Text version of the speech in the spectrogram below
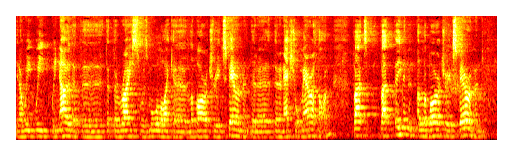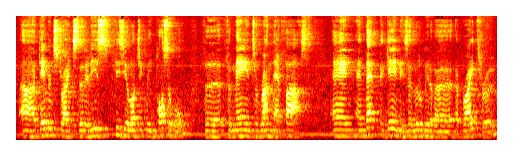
You know we, we, we know that the that the race was more like a laboratory experiment than a, than an actual marathon, but but even a laboratory experiment uh, demonstrates that it is physiologically possible for, for man to run that fast. And, and that, again, is a little bit of a, a breakthrough.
